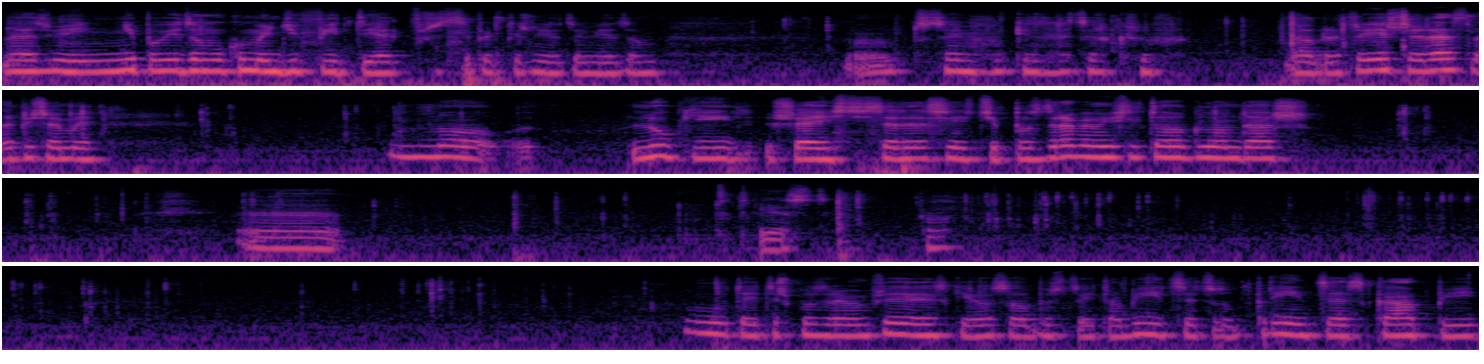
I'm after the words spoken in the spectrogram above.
Nawet mi nie powiedzą o komendzie fit, jak wszyscy praktycznie o tym wiedzą. No, tutaj mam generator krów. Dobra, to jeszcze raz napiszemy. No, Luki 6, serdecznie Cię pozdrawiam, jeśli to oglądasz. Eee, co to jest? O. Tutaj też pozdrawiam wszystkie osoby z tej tablicy, co to Princess, Kapi,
